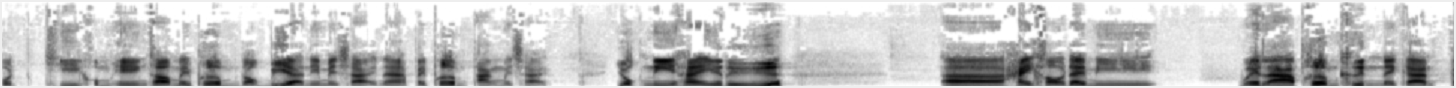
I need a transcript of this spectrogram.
กดขี่ข่มเหงเขาไม่เพิ่มดอกเบี้ยนี่ไม่ใช่นะ ไปเพิ่มตังค์ไม่ใช่ ยกหนี้ให้หรืออให้เขาได้มีเวลาเพิ่มขึ้นในการไป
